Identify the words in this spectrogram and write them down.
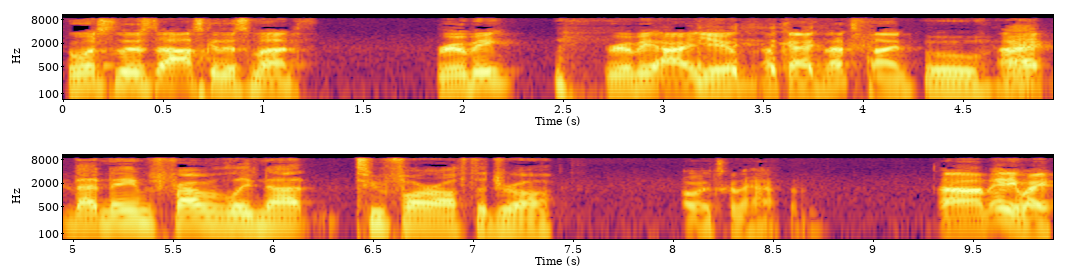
Who wants to lose to Asuka this month? Ruby, Ruby, right, you okay? That's fine. Ooh, that, right. that name's probably not too far off the draw. Oh, it's gonna happen. Um, anyway,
